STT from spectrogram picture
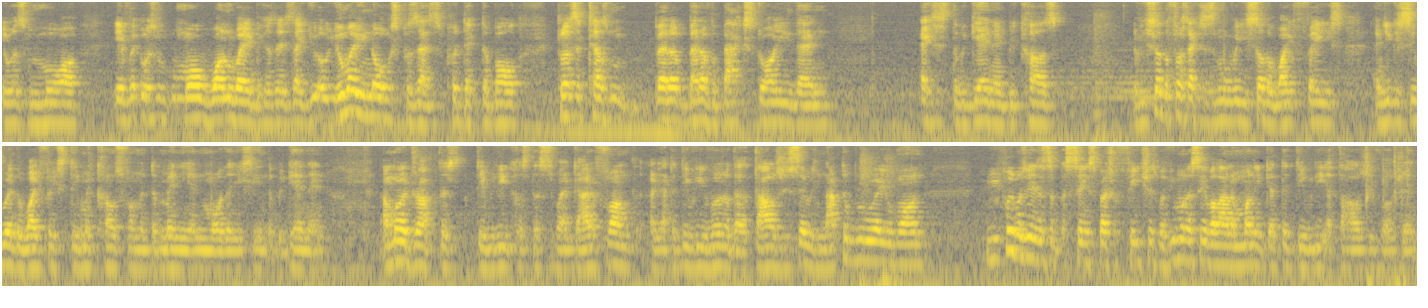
it was more if it was more one way because it's like you you already know who's possessed, predictable. Plus, it tells better better of a backstory than Exorcist the beginning because if you saw the first Exorcist movie, you saw the white face, and you can see where the white face demon comes from in Dominion more than you see in the beginning. I'm gonna drop this DVD because this is where I got it from. I got the DVD version of the Anthology series, not the Blu-ray one. You pretty much get the same special features, but if you want to save a lot of money, get the DVD Anthology version.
